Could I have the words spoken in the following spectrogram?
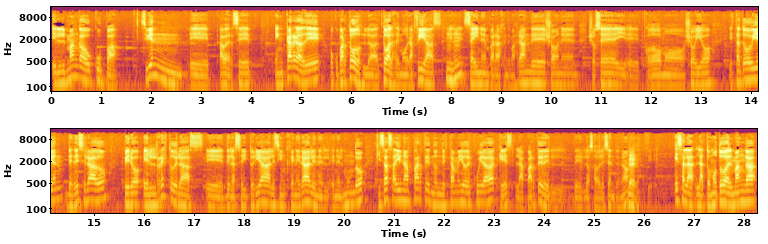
el manga ocupa, si bien, eh, a ver, se encarga de ocupar todos la- todas las demografías, eh. Seinen para gente más grande, Shonen, Yosei, eh, Kodomo, Yoyo, está todo bien desde ese lado, pero el resto de las eh, de las editoriales y en general en el, en el mundo, quizás hay una parte en donde está medio descuidada, que es la parte del- de los adolescentes, ¿no? Claro. esa la, la tomó toda el manga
